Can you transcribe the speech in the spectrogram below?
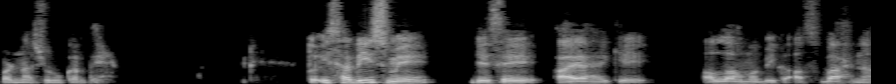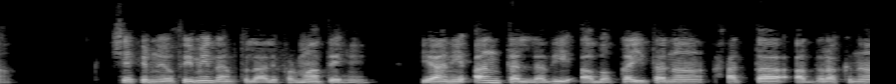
پڑھنا شروع کر دیں۔ تو اس حدیث میں جیسے آیا ہے کہ اللہ مبی کا اسباہنا شیخ ابن عثیمین رحمۃ اللہ علیہ فرماتے ہیں یعنی انت الذي ابقيتنا حتى ادركنا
